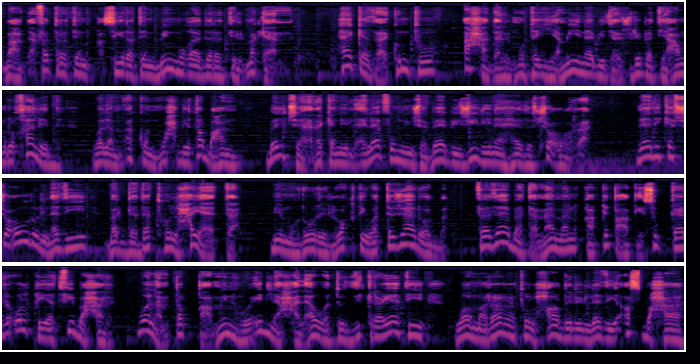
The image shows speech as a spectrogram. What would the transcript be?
بعد فترة قصيرة من مغادرة المكان. هكذا كنت أحد المتيمين بتجربة عمرو خالد ولم أكن وحدي طبعا بل شاركني الآلاف من شباب جيلنا هذا الشعور. ذلك الشعور الذي بددته الحياة بمرور الوقت والتجارب فذاب تماما كقطعة سكر ألقيت في بحر ولم تبقى منه إلا حلاوة الذكريات ومرارة الحاضر الذي أصبح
